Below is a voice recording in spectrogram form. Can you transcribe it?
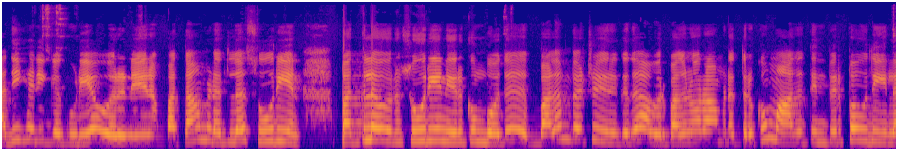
அதிகரிக்கக்கூடிய ஒரு நேரம். பத்தாம் இடத்துல சூரியன் பத்துல ஒரு சூரியன் இருக்கும்போது பலம் பெற்று இருக்குது. அவர் பதினோராம் இடத்திற்கும் மாதத்தின் பிற்பகுதியில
